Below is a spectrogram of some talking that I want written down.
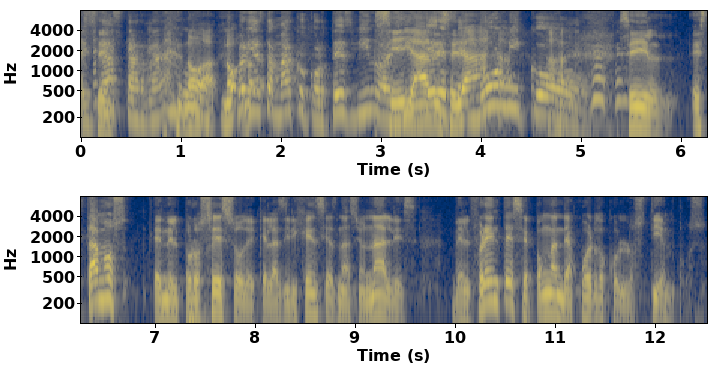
este, Estás tardando. No, no, Bueno, no. ya hasta Marco Cortés vino a Sí, decir ya, que eres ya. el único. Sí, estamos en el proceso de que las dirigencias nacionales del frente se pongan de acuerdo con los tiempos.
